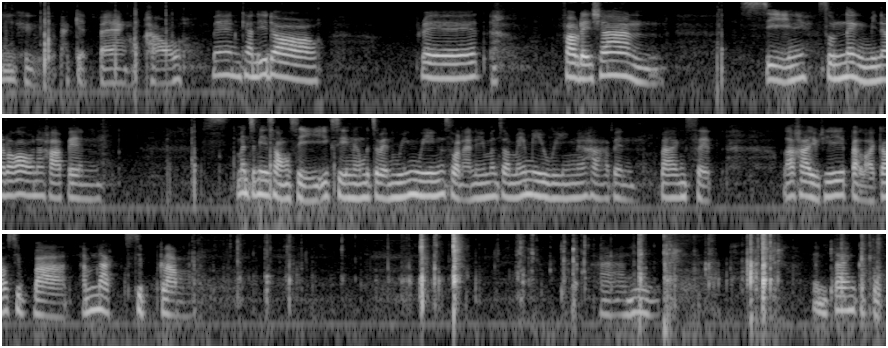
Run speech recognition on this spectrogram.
นี่คือแพ็กเกจแป้งของเขา เป็น Candy Doll Press Foundation สี01 Mineral นะคะ เป็นมันจะมีสองสี อีกสีหนึ่งมันจะเป็นวิงวิงส่วนอันนี้มันจะไม่มีวิงนะคะ เป็นแป้งเซตราคาอยู่ที่ 890 บาท น้ำหนัก 10 กรัม อ่า นี่ เป็นแป้งกระปุก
